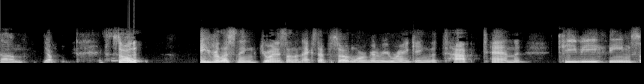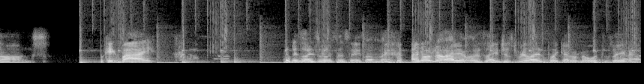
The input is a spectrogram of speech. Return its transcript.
Um, yep. So thank you for listening. Join us on the next episode when we're going to be ranking the top ten TV theme songs. Okay, bye. Was I supposed to say something? I don't know. I was. I just realized like I don't know what to say now.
